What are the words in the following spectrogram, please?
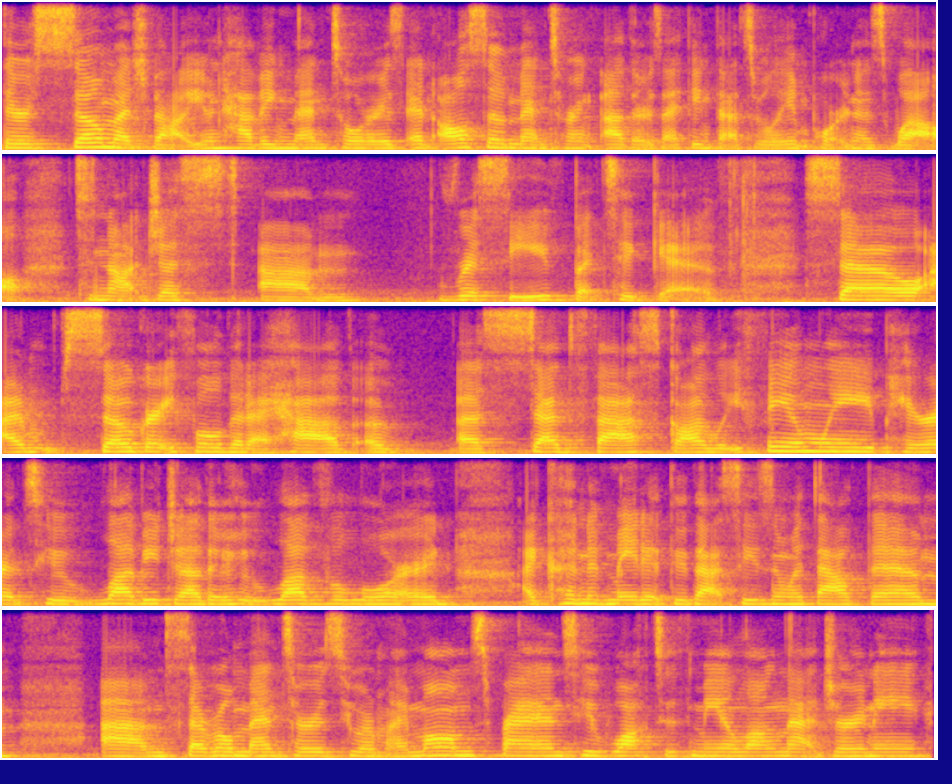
there's so much value in having mentors and also mentoring others. I think that's really important as well to not just um, receive, but to give. So I'm so grateful that I have a, a steadfast, godly family, parents who love each other, who love the Lord. I couldn't have made it through that season without them um, several mentors who are my mom's friends who've walked with me along that journey.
